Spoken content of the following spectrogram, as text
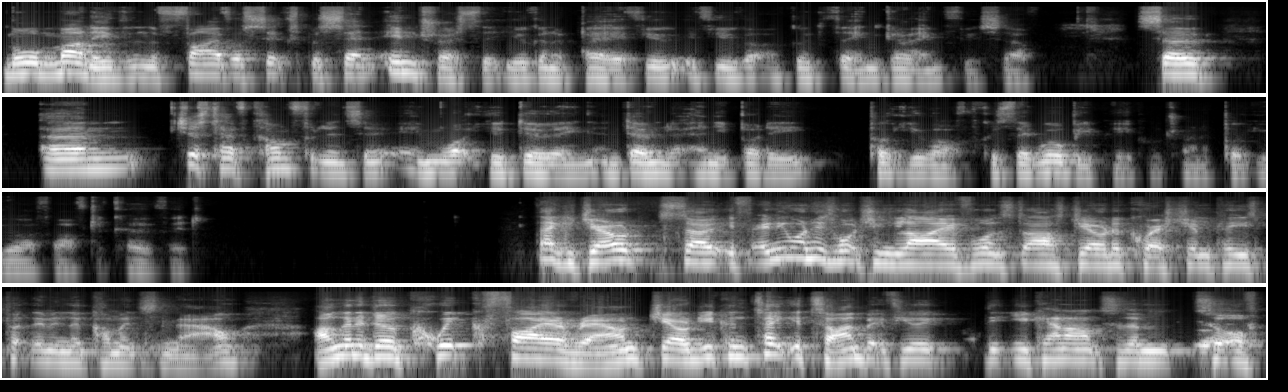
more money than the five or six percent interest that you're going to pay if you if you've got a good thing going for yourself. So um, just have confidence in, in what you're doing and don't let anybody put you off because there will be people trying to put you off after COVID. Thank you, Gerald. So if anyone who's watching live wants to ask Gerald a question, please put them in the comments now. I'm going to do a quick fire round. Gerald, you can take your time, but if you you can answer them sort of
